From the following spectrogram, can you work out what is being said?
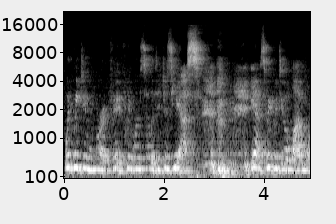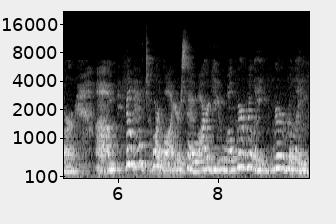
would we do more if, if we weren't so litigious? Yes. yes, we would do a lot more. Um, you'll have tort lawyers though argue, well, we're really, we're really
